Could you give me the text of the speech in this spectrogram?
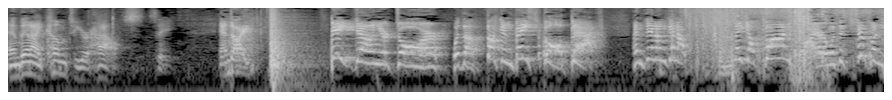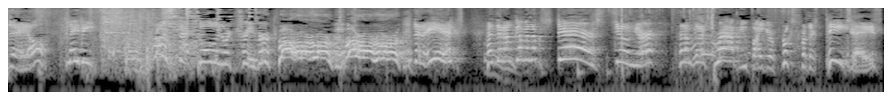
and then I come to your house. See, and I beat down your door with a fucking baseball bat. And then I'm gonna make a bonfire with a Chippendale, maybe roast that golden retriever, then eat, and then I'm coming upstairs, Junior, and I'm gonna grab you by your Brooks Brothers PJs,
